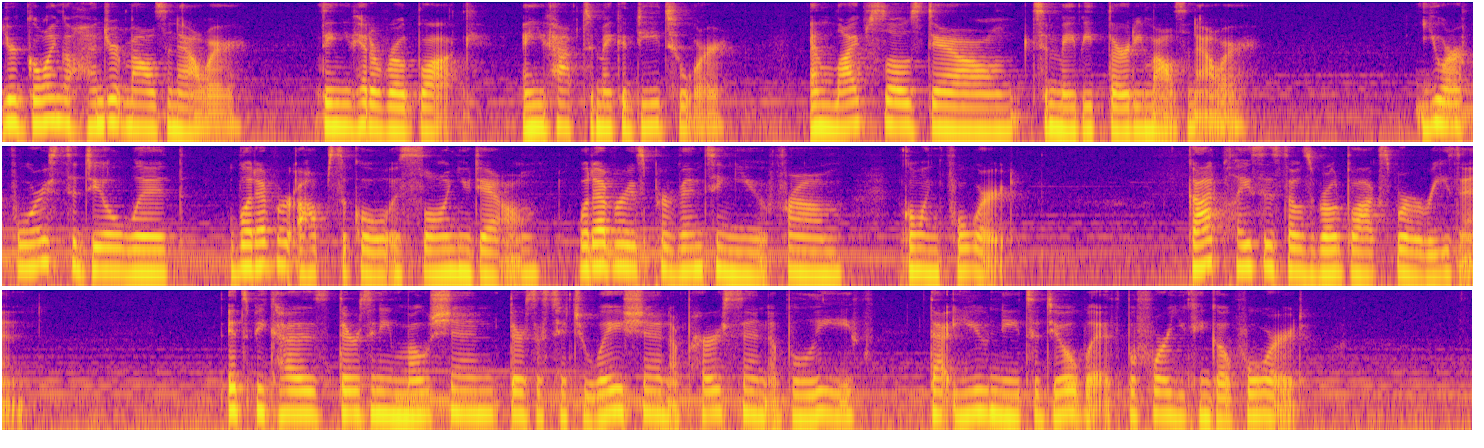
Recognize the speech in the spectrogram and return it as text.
you're going 100 miles an hour, then you hit a roadblock and you have to make a detour, and life slows down to maybe 30 miles an hour. You are forced to deal with whatever obstacle is slowing you down, whatever is preventing you from going forward. God places those roadblocks for a reason. It's because there's an emotion, there's a situation, a person, a belief that you need to deal with before you can go forward.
